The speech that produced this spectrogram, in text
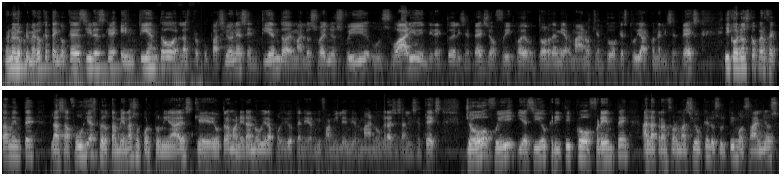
Bueno, lo primero que tengo que decir es que entiendo las preocupaciones, entiendo además los sueños. Fui usuario indirecto del ICETEX, yo fui codeautor de mi hermano, quien tuvo que estudiar con el ICETEX, y conozco perfectamente las afugias, pero también las oportunidades que de otra manera no hubiera podido tener mi familia y mi hermano gracias al ICETEX. Yo fui y he sido crítico frente a la transformación que en los últimos años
